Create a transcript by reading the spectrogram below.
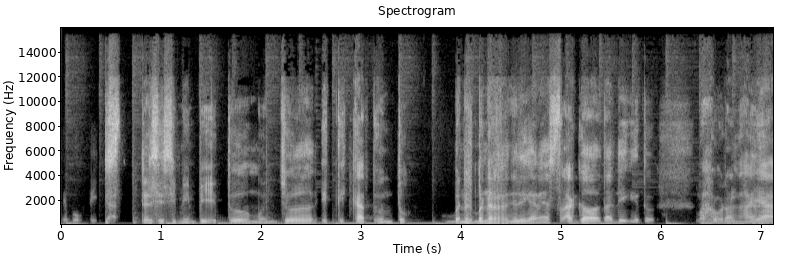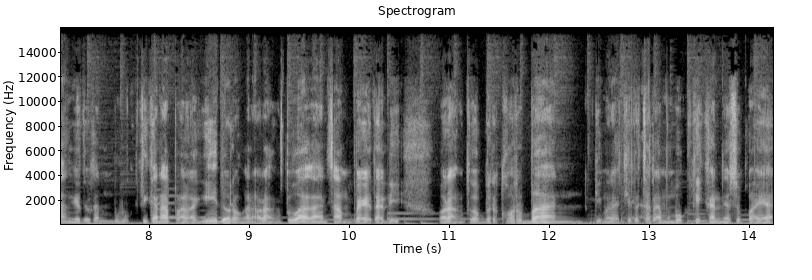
dibuktikan dari sisi mimpi itu muncul itikat untuk bener-bener jadi kan ya struggle tadi gitu. Wah orang hayang gitu kan membuktikan apalagi dorongan orang tua kan sampai tadi orang tua berkorban gimana kita ya. cara membuktikannya supaya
